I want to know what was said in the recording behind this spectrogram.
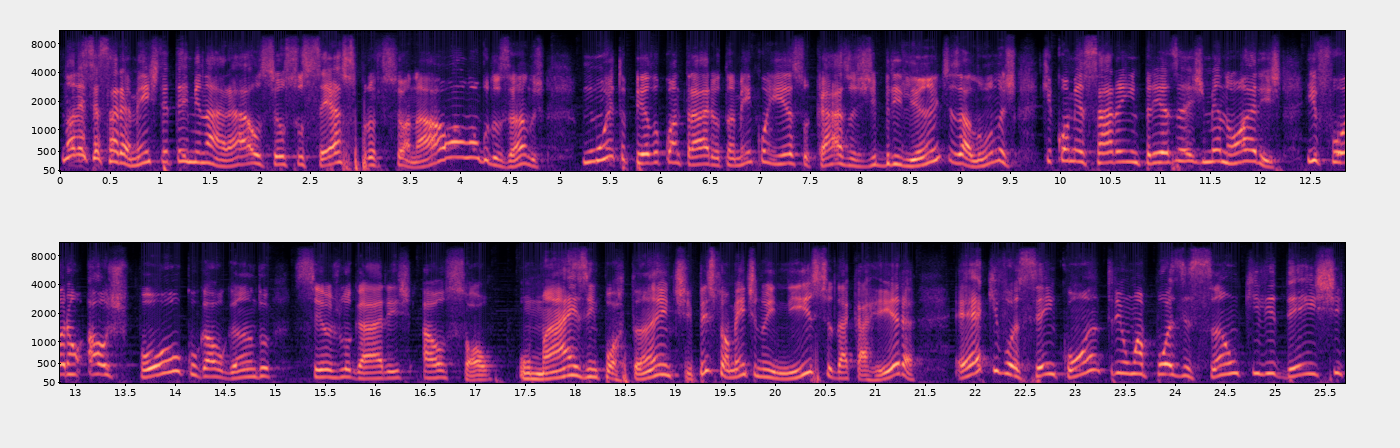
não necessariamente determinará o seu sucesso profissional ao longo dos anos. Muito pelo contrário, eu também conheço casos de brilhantes alunos que começaram em empresas menores e foram aos poucos galgando seus lugares ao sol. O mais importante, principalmente no início da carreira, é que você encontre uma posição que lhe deixe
